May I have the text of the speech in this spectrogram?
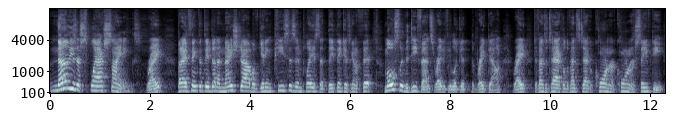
none of these are splash signings, right? but I think that they've done a nice job of getting pieces in place that they think is going to fit mostly the defense, right? If you look at the breakdown, right? Defensive tackle, defensive tackle, corner, corner, safety,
